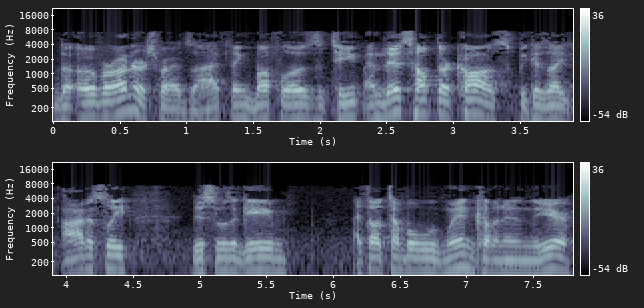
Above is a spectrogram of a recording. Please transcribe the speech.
the over under spreads. I think Buffalo is the team, and this helped their cause because I honestly, this was a game I thought Temple would win coming in the year.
